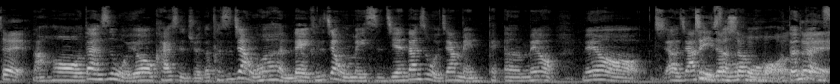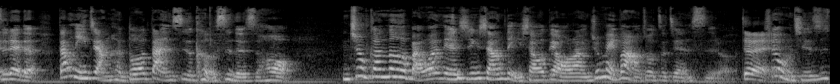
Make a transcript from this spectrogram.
对，然后但是我又开始觉得，可是这样我会很累，可是这样我没时间，但是我这样没呃没有没有呃家庭生活，生活等等之类的。当你讲很多但是可是的时候。你就跟那个百万年薪相抵消掉了，你就没办法做这件事了。对，所以，我们其实是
